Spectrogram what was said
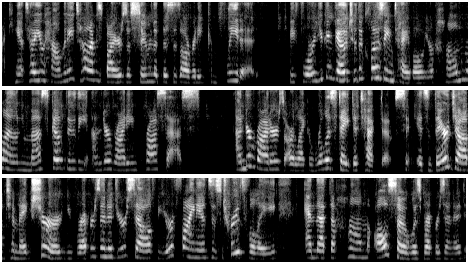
I can't tell you how many times buyers assume that this is already completed. Before you can go to the closing table, your home loan must go through the underwriting process. Underwriters are like real estate detectives. It's their job to make sure you've represented yourself, your finances truthfully, and that the home also was represented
